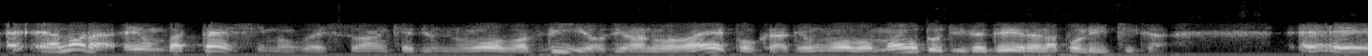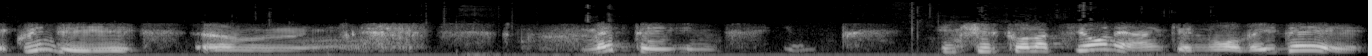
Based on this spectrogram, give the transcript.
E allora è un battesimo questo anche di un nuovo avvio, di una nuova epoca, di un nuovo modo di vedere la politica. E quindi um, mette in, in circolazione anche nuove idee,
